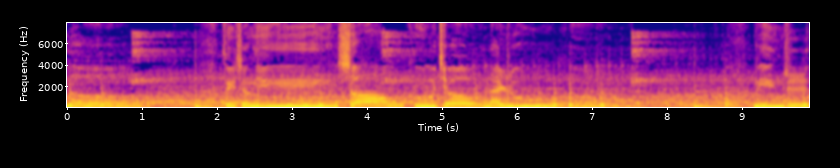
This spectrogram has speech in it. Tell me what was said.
楼，醉成一首苦酒难入喉。明日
